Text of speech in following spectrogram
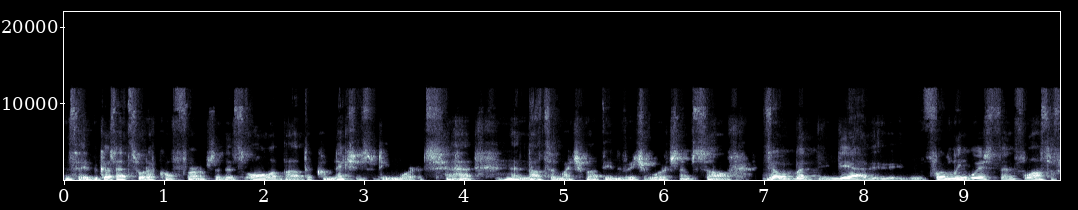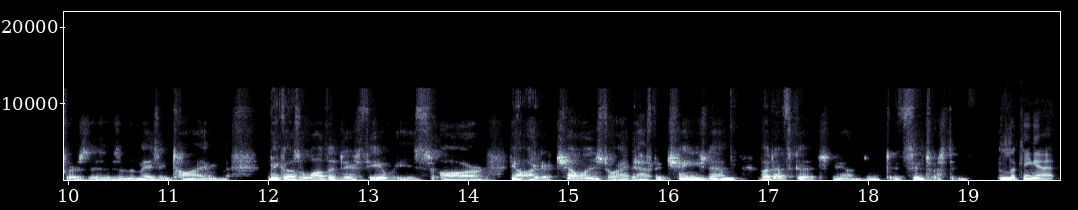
and say, because that sort of confirms that it's all about the connections between words mm-hmm. and not so much about the individual words themselves. So, but yeah, for linguists and philosophers, this is an amazing time because a lot of their theories are, you know, either challenged or they have to change them, but that's good. You know, it's interesting. Looking at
